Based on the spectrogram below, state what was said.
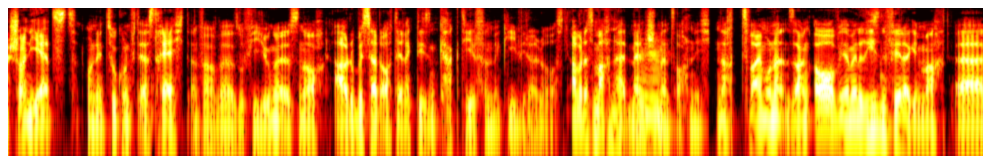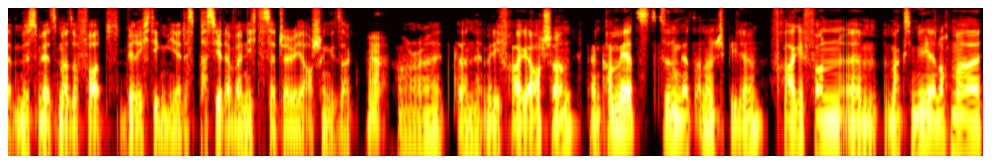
Schon jetzt und in Zukunft erst recht, einfach weil er so viel jünger ist noch. Aber du bist halt auch direkt diesen Kackdeal von McGee wieder los. Aber das machen halt Managements auch nicht. Nach zwei Monaten sagen, oh, wir haben einen Riesenfehler gemacht, äh, müssen wir jetzt mal sofort berichtigen hier. Das passiert einfach nicht, das hat Jerry auch schon gesagt. Ja. Alright, dann hätten wir die Frage auch schon. Dann kommen wir jetzt zu einem ganz anderen Spieler. Frage von ähm, Maximilian nochmal.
